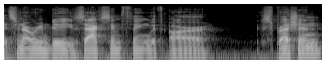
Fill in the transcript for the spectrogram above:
right? So now we're going to do the exact same thing with our expression.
